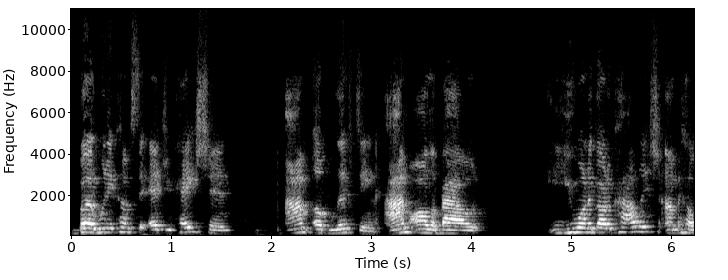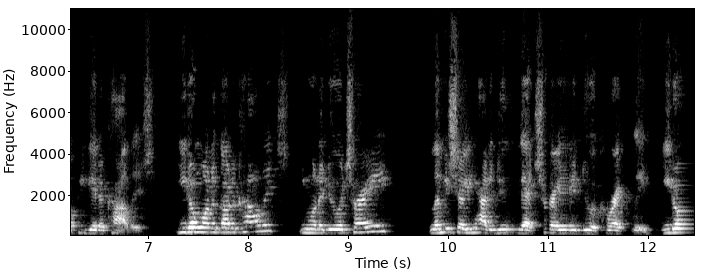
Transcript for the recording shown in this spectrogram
But when it comes to education, I'm uplifting. I'm all about you want to go to college, I'm gonna help you get to college. You don't want to go to college, you want to do a trade, let me show you how to do that trade and do it correctly. You don't,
